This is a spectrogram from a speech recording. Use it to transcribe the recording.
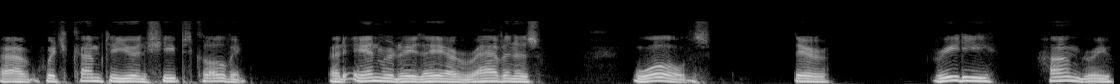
uh, which come to you in sheep's clothing, but inwardly they are ravenous wolves. They're greedy, hungry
